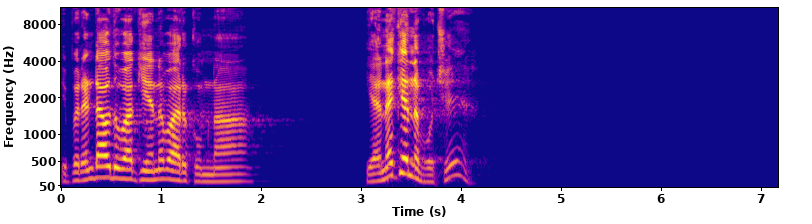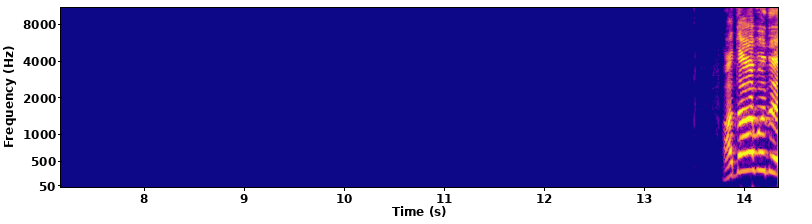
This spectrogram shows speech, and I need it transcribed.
இப்போ ரெண்டாவது வாக்கியம் என்னவா இருக்கும்னா எனக்கு என்ன போச்சு? அதாவது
